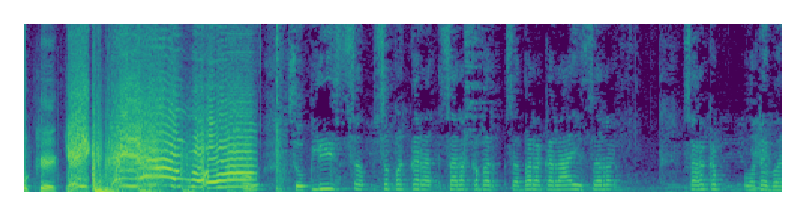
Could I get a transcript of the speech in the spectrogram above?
okay. sabarakarai sarak sarakap whatever.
